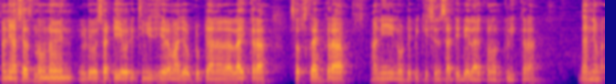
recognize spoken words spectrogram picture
आणि अशाच नवनवीन व्हिडिओसाठी एव्हरीथिंग इज हिअर माझ्या यूट्यूब चॅनलला लाईक करा सबस्क्राईब करा आणि नोटिफिकेशनसाठी बेल आयकॉनवर क्लिक करा. धन्यवाद.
